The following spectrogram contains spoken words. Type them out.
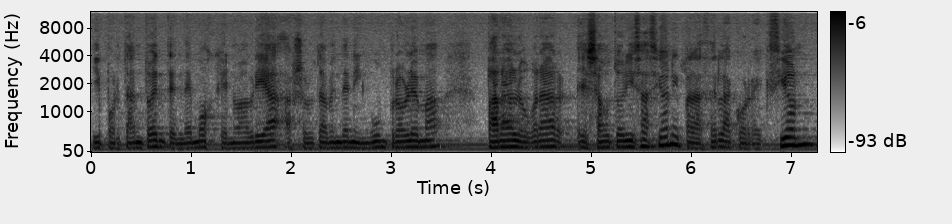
y, por tanto, entendemos que no habría absolutamente ningún problema para lograr esa autorización y para hacer la corrección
